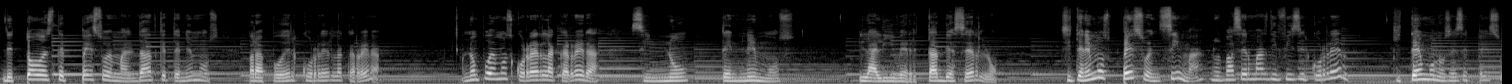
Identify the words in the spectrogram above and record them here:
de todo este peso de maldad que tenemos para poder correr la carrera. No podemos correr la carrera si no tenemos la libertad de hacerlo. Si tenemos peso encima, nos va a ser más difícil correr. Quitémonos ese peso.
